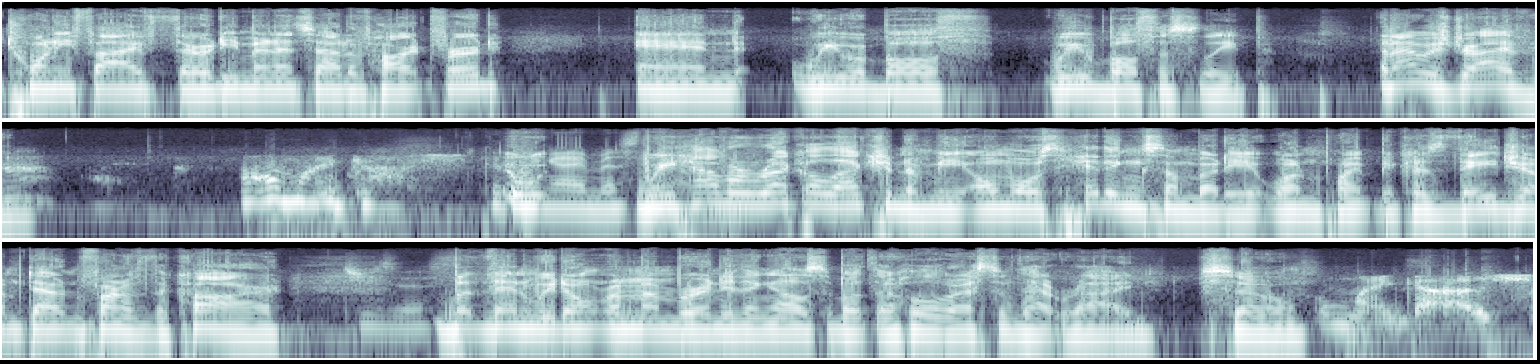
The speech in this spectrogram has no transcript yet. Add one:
25, 30 minutes out of Hartford, and we were both we were both asleep, and I was driving. Oh my gosh. Good thing I missed we that have one. a recollection of me almost hitting somebody at one point because they jumped out in front of the car, Jesus. but then we don't remember anything else about the whole rest of that ride. So Oh my gosh.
